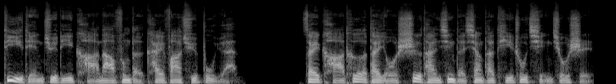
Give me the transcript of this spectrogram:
地点距离卡纳峰的开发区不远。在卡特带有试探性的向他提出请求时，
